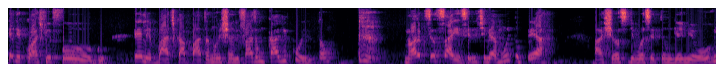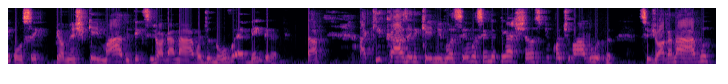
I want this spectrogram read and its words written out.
Ele cospe fogo. Ele bate com a pata no chão. Ele faz um bocado de coisa. Então, na hora que você sair, se ele estiver muito perto, a chance de você ter um game over ou ser pelo menos queimado e ter que se jogar na água de novo é bem grande. Tá? Aqui, caso ele queime você, você ainda tem a chance de continuar a luta. Se joga na água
